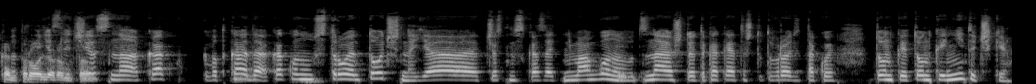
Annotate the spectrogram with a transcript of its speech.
контроллером. Вот, если там. честно, как вот когда, как он устроен точно, я, честно сказать, не могу, но вот знаю, что это какая-то что-то вроде такой тонкой-тонкой ниточки.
